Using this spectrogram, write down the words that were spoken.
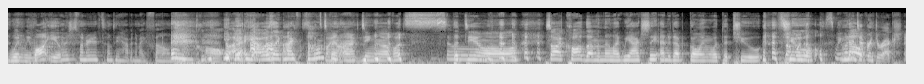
when we want you." I was just wondering if something happened to my phone. I call. yeah, yeah, I was like, my phone's been on? acting up. What's the deal? So I called them, and they're like, we actually ended up going with the two. Someone two, else. We went no, a different direction.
